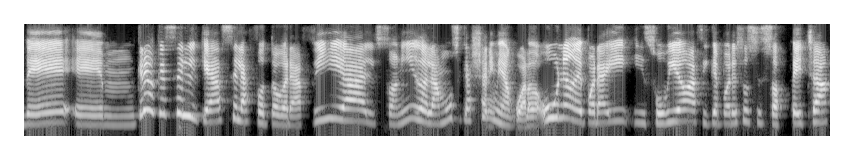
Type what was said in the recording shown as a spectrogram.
de, em, creo que es el que hace la fotografía, el sonido, la música, ya ni me acuerdo. Uno de por ahí y subió, así que por eso se sospecha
